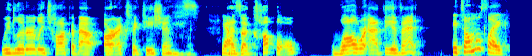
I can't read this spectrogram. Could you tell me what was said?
We literally talk about our expectations yeah. as a couple while we're at the event. It's almost like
